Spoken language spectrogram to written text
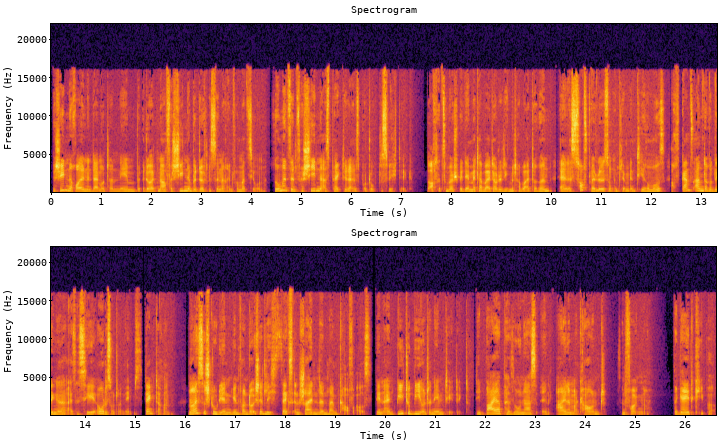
Verschiedene Rollen in deinem Unternehmen bedeuten auch verschiedene Bedürfnisse nach Informationen. Somit sind verschiedene Aspekte deines Produktes wichtig. Achtet zum Beispiel der Mitarbeiter oder die Mitarbeiterin, der eine Softwarelösung implementieren muss, auf ganz andere Dinge als der CEO des Unternehmens. Denkt daran. Neueste Studien gehen von durchschnittlich sechs Entscheidenden beim Kauf aus, den ein B2B-Unternehmen tätigt. Die Buyer-Personas in einem Account sind folgende. The Gatekeeper.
